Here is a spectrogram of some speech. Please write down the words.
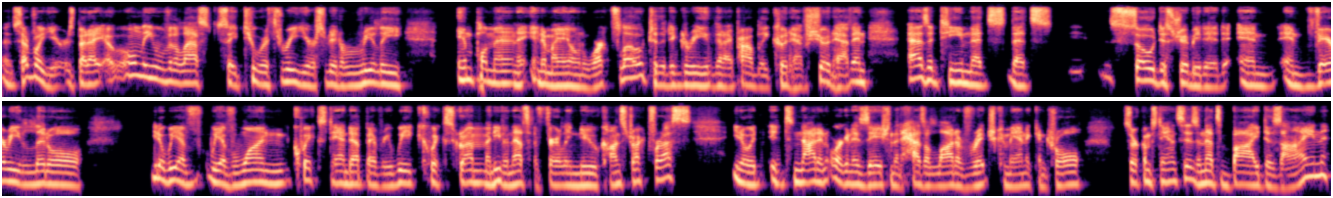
Uh, several years. But I uh, only over the last say two or three years started to really implement it into my own workflow to the degree that I probably could have, should have. And as a team that's that's eh, so distributed and and very little you know we have we have one quick stand up every week quick scrum and even that's a fairly new construct for us you know it, it's not an organization that has a lot of rich command and control circumstances and that's by design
